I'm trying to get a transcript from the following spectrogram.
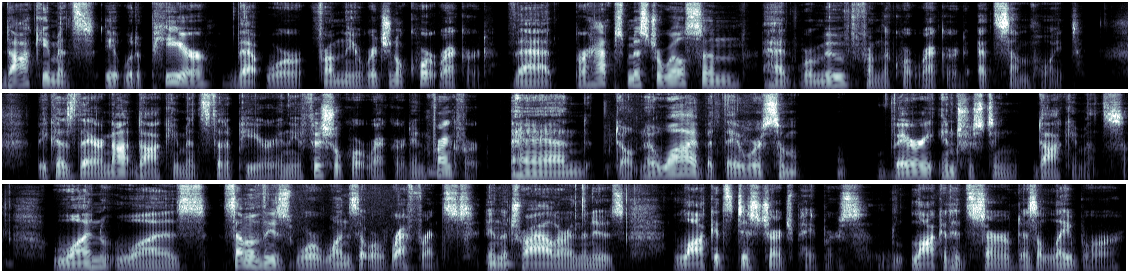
documents, it would appear, that were from the original court record that perhaps Mr. Wilson had removed from the court record at some point because they are not documents that appear in the official court record in Frankfort. And don't know why, but they were some very interesting documents. One was some of these were ones that were referenced in the trial or in the news. Lockett's discharge papers. Lockett had served as a laborer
